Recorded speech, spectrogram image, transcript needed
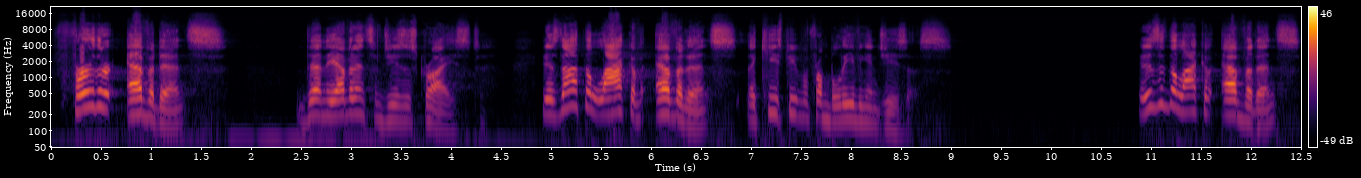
further evidence than the evidence of Jesus Christ. It is not the lack of evidence that keeps people from believing in Jesus. It isn't the lack of evidence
